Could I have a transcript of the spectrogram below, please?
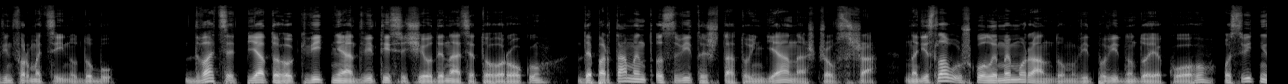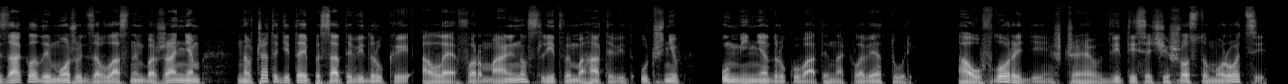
в інформаційну добу. 25 квітня 2011 року Департамент освіти штату Індіана, що в США, надіслав у школи меморандум, відповідно до якого освітні заклади можуть за власним бажанням навчати дітей писати від руки, але формально слід вимагати від учнів уміння друкувати на клавіатурі. А у Флориді ще в 2006 році,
